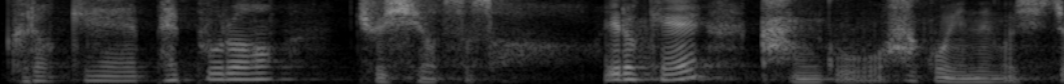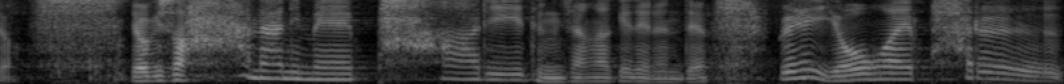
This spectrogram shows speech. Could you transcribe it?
그렇게 베풀어 주시옵소서. 이렇게 강구하고 있는 것이죠. 여기서 하나님의 팔이 등장하게 되는데 왜 여호와의 팔을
